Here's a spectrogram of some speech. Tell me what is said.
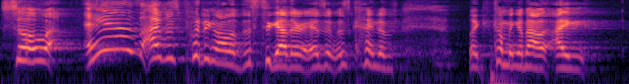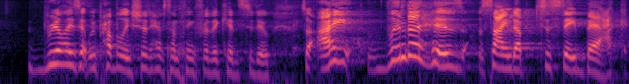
So, as I was putting all of this together, as it was kind of like coming about, I realized that we probably should have something for the kids to do. So I, Linda has signed up to stay back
